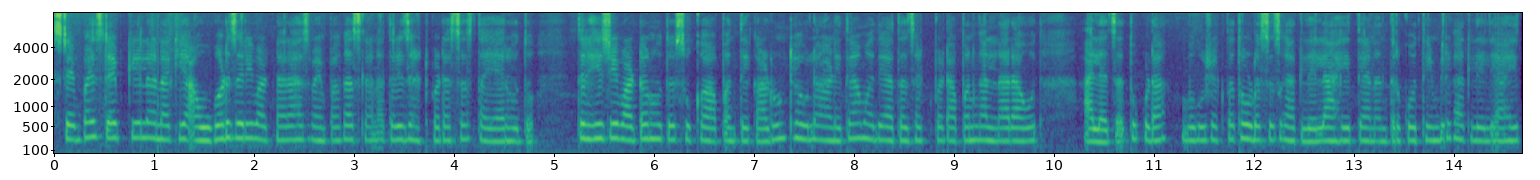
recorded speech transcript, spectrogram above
स्टेप बाय स्टेप केलं ना की अवघड जरी वाटणारा हा स्वयंपाक असला ना तरी झटपट असाच तयार होतो. तर हे जे वाटण होतं सुकं आपण ते काढून ठेवलं आणि त्यामध्ये आता झटपट आपण घालणार आहोत आल्याचा तुकडा. बघू शकता थोडंसंच घातलेलं आहे त्यानंतर कोथिंबीर घातलेली आहेत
